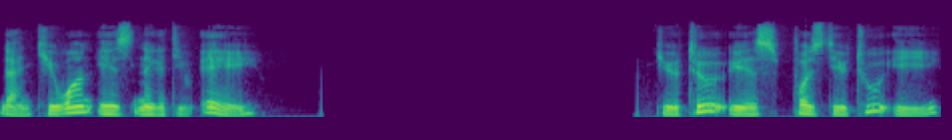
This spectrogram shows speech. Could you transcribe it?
then Q1 is negative A, Q2 is positive 2E,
